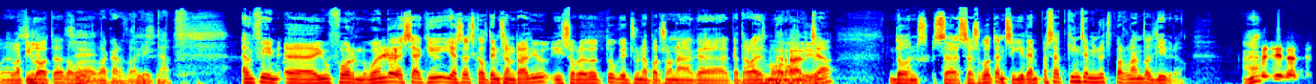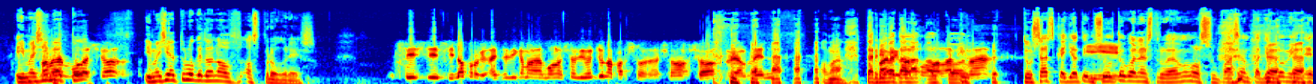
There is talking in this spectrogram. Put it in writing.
La sí, pilota de la, sí, de la cardolla sí, i sí. tal. En fi, eh, Iu Forn, ho hem de deixar aquí. Ja saps que el temps en ràdio, i sobretot tu, que ets una persona que, que treballes molt ràdio. mitjà, doncs se- s'esgota en seguida. Hem passat 15 minuts parlant del llibre. Eh? Imagina't. Imagina't tu, imagina't tu el que dona els, els progrés. Sí, sí, sí, no, però haig de dir que m'agrada molt això. Diu, ets una persona. Això, això realment... Home, T'ha arribat a la- al cor. tu saps que jo t'insulto I- quan ens trobem amb els sopars en petit comitè,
